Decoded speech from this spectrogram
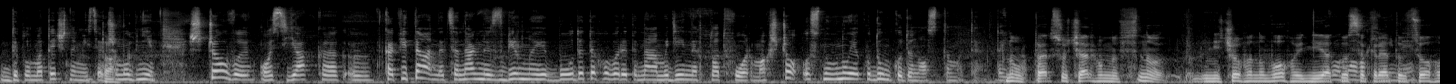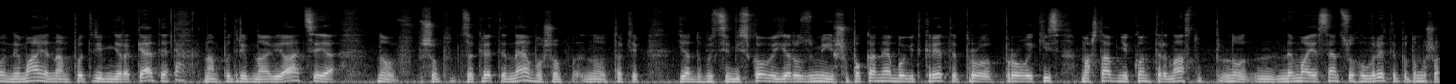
дипломатична місія. Так. Чому б ні? Що ви, ось як е, капітан національної збірної, будете говорити на медійних платформах? Що основну яку думку доноситимете до Ну, в першу чергу, ми ну, нічого нового і ніякого секрету війни. цього немає. Нам потрібні ракети, Так. нам потрібна авіація. Ну, щоб закрити небо, щоб ну так як я допустим військовий, я розумію, що поки небо відкрите, про, про якісь масштабні контрнаступ ну немає сенсу говорити, тому що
